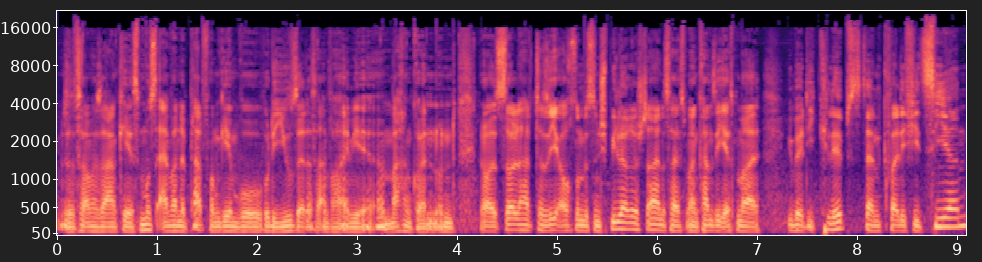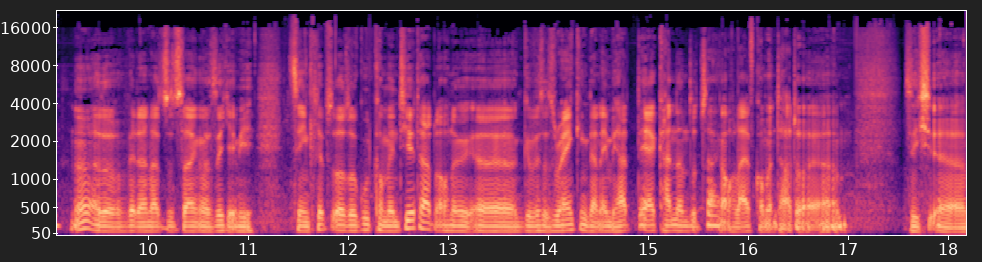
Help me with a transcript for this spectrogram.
dass wir sagen, okay, es muss einfach eine Plattform geben, wo, wo die User das einfach irgendwie äh, machen können. Und genau, es soll halt tatsächlich auch so ein bisschen spielerisch sein. Das heißt, man kann sich erstmal über die Clips dann qualifizieren. Ne? Also wer dann halt sozusagen, was ich irgendwie zehn Clips oder so gut kommentiert hat und auch ein äh, gewisses Ranking dann irgendwie hat, der kann dann sozusagen auch Live-Kommentator ähm, sich, äh,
